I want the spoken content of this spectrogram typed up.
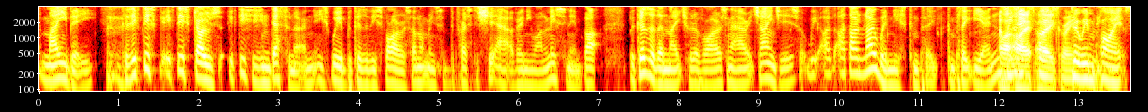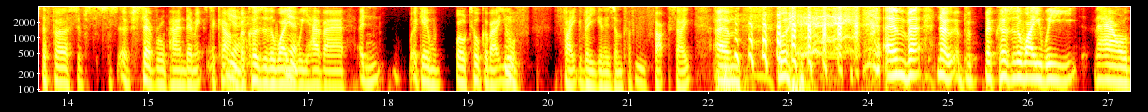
maybe because if this if this goes if this is indefinite and it's weird because of this virus, I'm not meaning to depress the shit out of anyone listening, but because of the nature of the virus and how it changes, we I, I don't know when this complete, completely ends. I- I mean, I experts agree. do imply it's the first of, of several pandemics to come Yeah. because of the way Yeah. we have our. And again, we'll talk about your f- fake veganism for fuck's sake. Um, but, um, but no, b- because of the way we how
